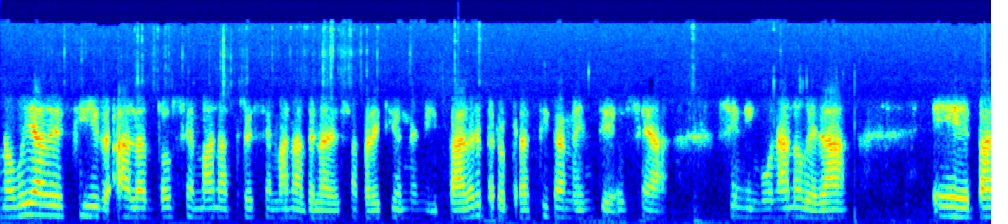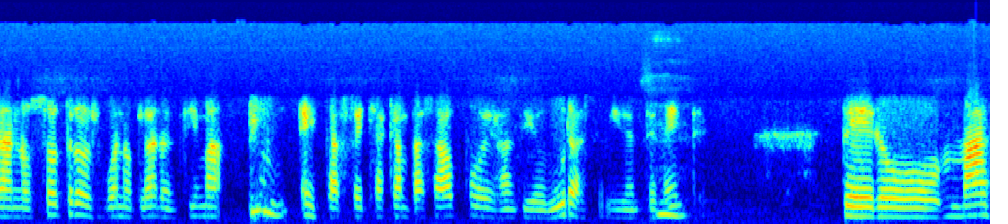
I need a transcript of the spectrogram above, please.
no voy a decir a las dos semanas, tres semanas de la desaparición de mi padre, pero prácticamente, o sea, sin ninguna novedad. Eh, para nosotros, bueno, claro, encima estas fechas que han pasado pues han sido duras, evidentemente. Pero más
